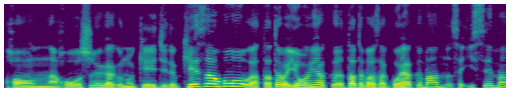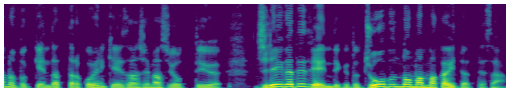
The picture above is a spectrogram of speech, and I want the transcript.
こんな報酬額の掲示で計算方法が例えば400例えばさ500万1000万の物件だったらこういうふうに計算しますよっていう事例が出てりゃいいんだけど条文のまんま書いてあってさ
